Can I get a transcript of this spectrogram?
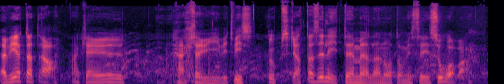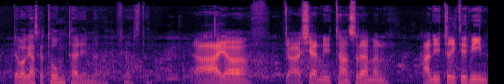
Jag vet att, ja, han kan ju... Han kan ju givetvis uppskatta sig lite emellanåt om vi säger så va? Det var ganska tomt här inne förresten. Ja, jag, jag känner ju inte han sådär men han är ju inte riktigt min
